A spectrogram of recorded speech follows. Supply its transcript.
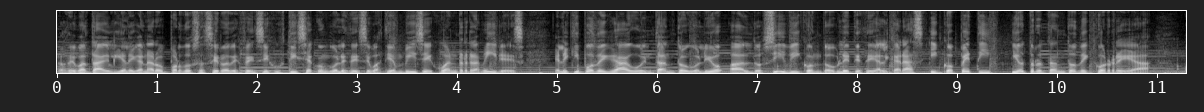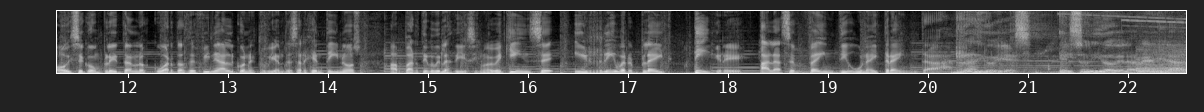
Los de Bataglia le ganaron por 2 a 0 a Defensa y Justicia con goles de Sebastián Villa y Juan Ramírez. El equipo de Gago en tanto goleó a Aldo Civi con dobletes de Alcaraz y Copetti y otro tanto de Correa. Hoy se completan los cuartos de final con estudiantes argentinos a partir de las 19.15 y River Plate Tigre a las 21 y 30. Radio 10, el sonido de la realidad.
